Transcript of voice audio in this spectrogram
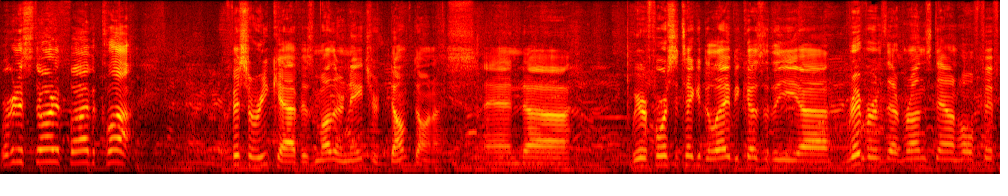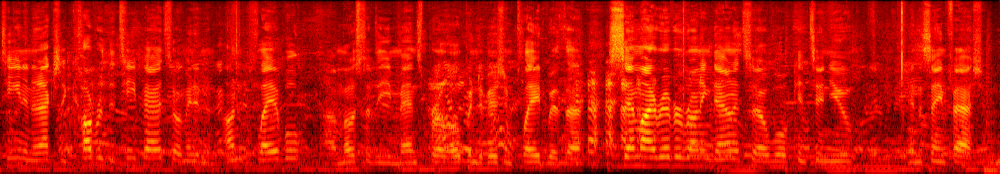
We're gonna start at five o'clock. Official recap is Mother Nature dumped on us, and uh, we were forced to take a delay because of the uh, river that runs down hole 15, and it actually covered the tee pad, so it made it an unplayable. Uh, most of the men's pro open division played with a semi-river running down it, so we'll continue in the same fashion.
